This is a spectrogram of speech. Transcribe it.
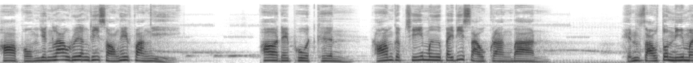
พ่อผมยังเล่าเรื่องที่สองให้ฟังอีก พ่อได้พูดขึ้น พร้อมกับชี้มือไปที่เสากลางบ้าน เห็นเสาต้นนี้ไหม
